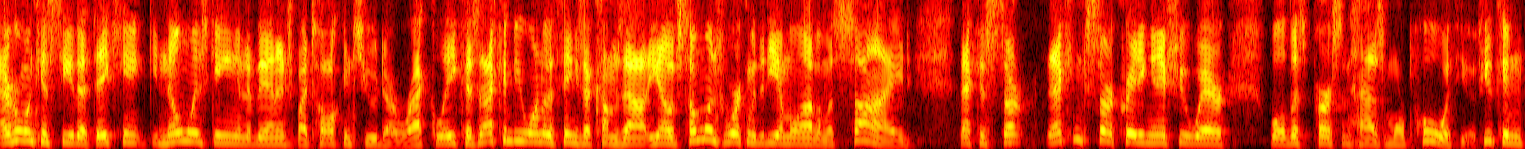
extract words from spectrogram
everyone can see that they can't, no one's gaining an advantage by talking to you directly, because that can be one of the things that comes out. You know, if someone's working with the DM a lot on the side, that can start, that can start creating an issue where, well, this person has more pull with you. If you can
